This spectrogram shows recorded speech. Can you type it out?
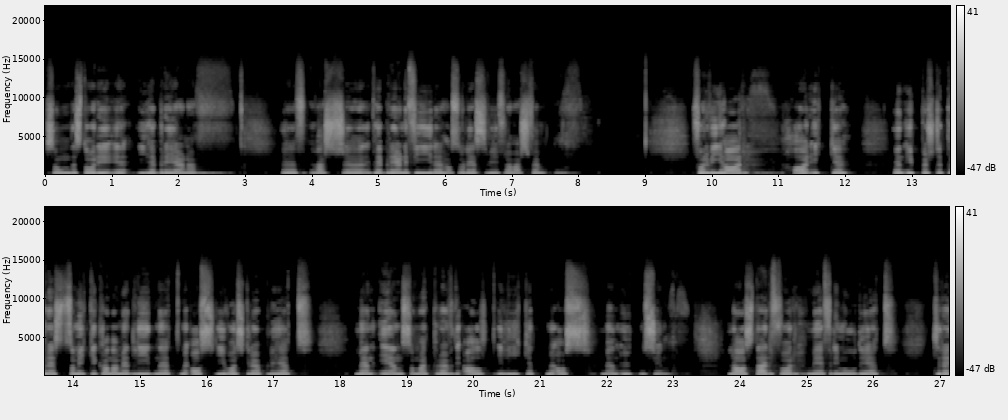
som det står i, i hebreerne. Eh, vers, eh, hebreerne 4, og så leser vi fra vers 15. For vi har, har ikke en ypperste prest som ikke kan ha medlidenhet med oss i vår skrøpelighet, men en som er prøvd i alt i likhet med oss, men uten synd. La oss derfor med frimodighet tre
